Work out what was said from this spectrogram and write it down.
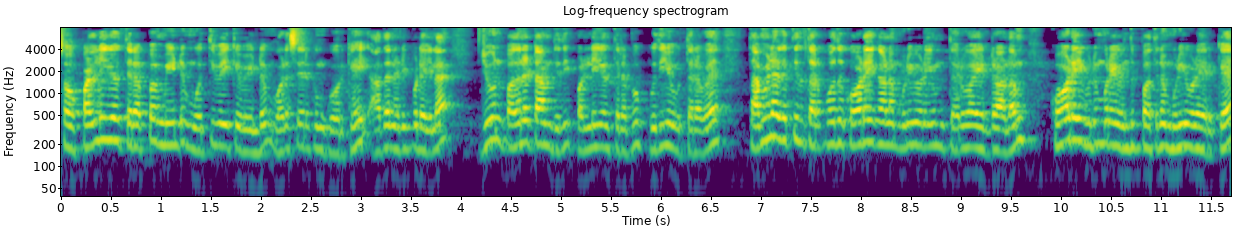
ஸோ பள்ளிகள் திறப்பை மீண்டும் ஒத்திவைக்க வேண்டும். வலு சேர்க்கும் கோரிக்கை. அதன் அடிப்படையில் ஜூன் பதினெட்டாம் தேதி பள்ளிகள் திறப்பு புதிய உத்தரவு. தமிழகத்தில் தற்போது கோடை காலம் முடிவடையும் தருவாய் என்றாலும் கோடை விடுமுறை வந்து பார்த்தீங்கன்னா முடிவடைய இருக்கு.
